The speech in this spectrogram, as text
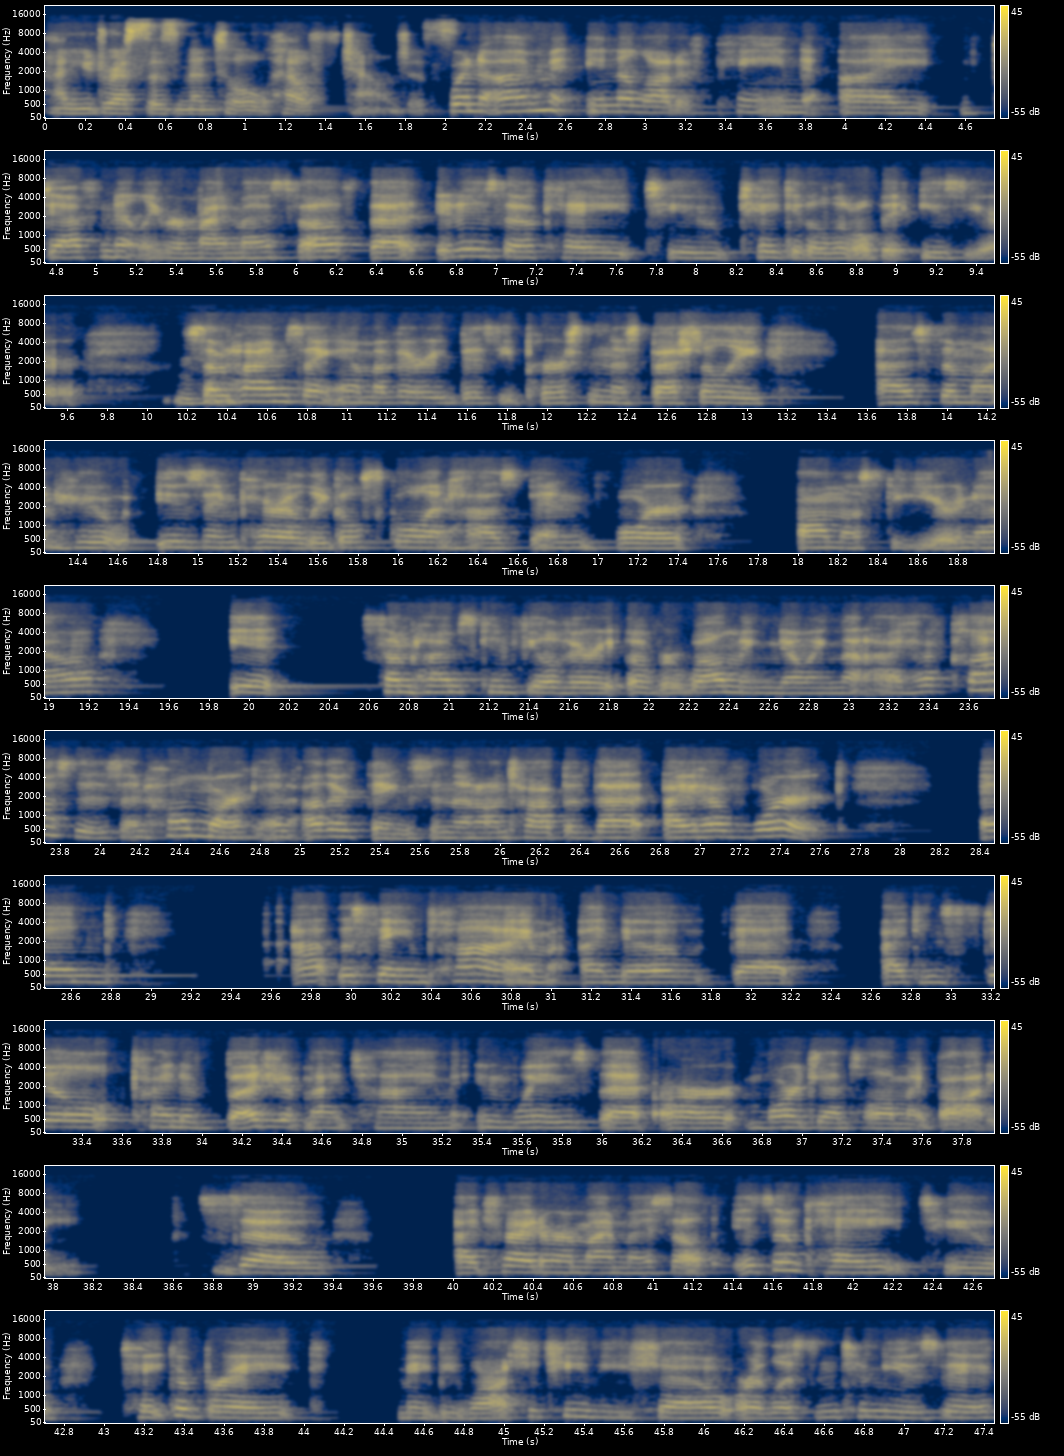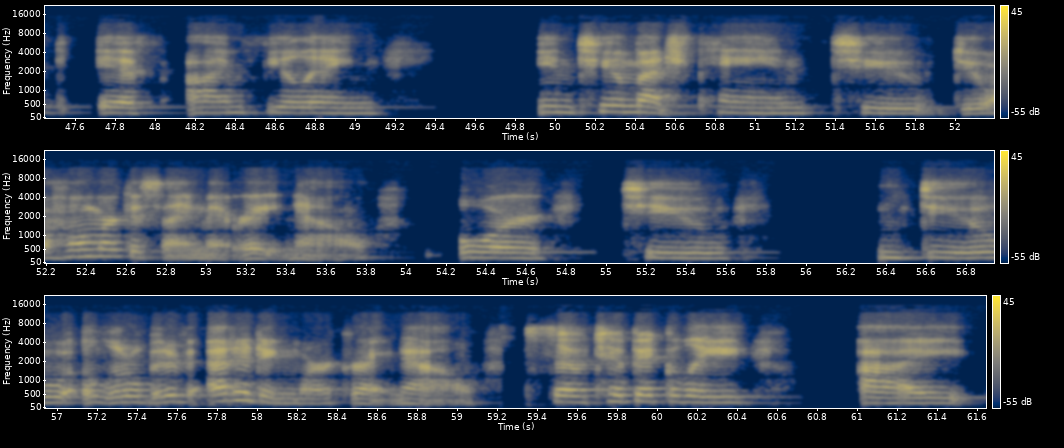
How do you address those mental health challenges? When I'm in a lot of pain, I definitely remind myself that it is okay to take it a little bit easier. Mm-hmm. Sometimes I am a very busy person, especially as someone who is in paralegal school and has been for almost a year now. It sometimes can feel very overwhelming knowing that I have classes and homework and other things. And then on top of that, I have work. And at the same time, I know that I can still kind of budget my time in ways that are more gentle on my body. Mm-hmm. So I try to remind myself it's okay to take a break, maybe watch a TV show or listen to music if I'm feeling in too much pain to do a homework assignment right now or to do a little bit of editing work right now. So typically, I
